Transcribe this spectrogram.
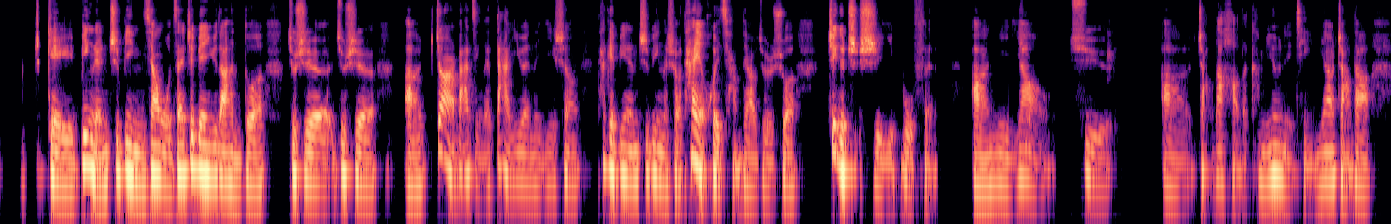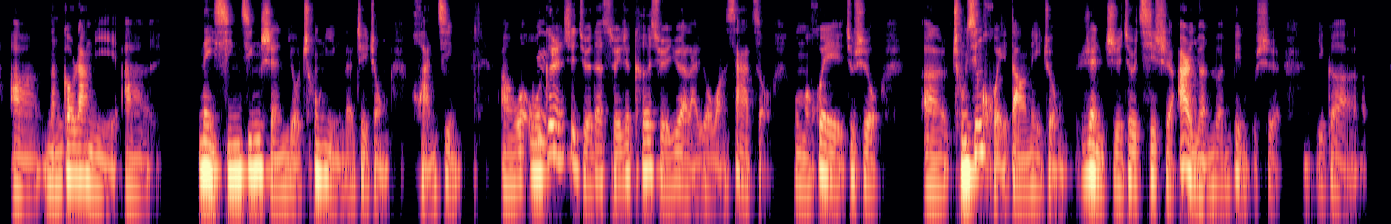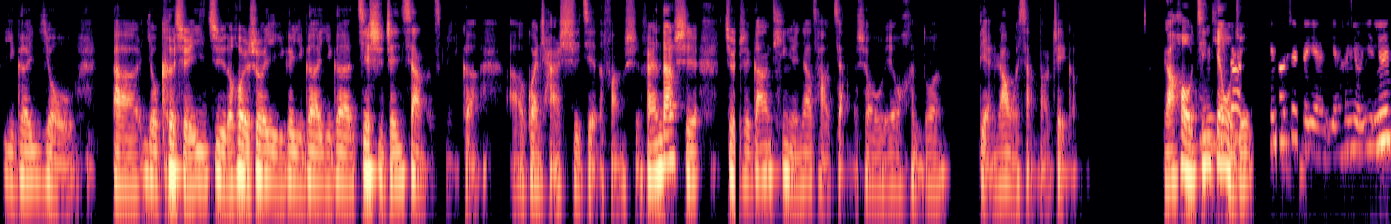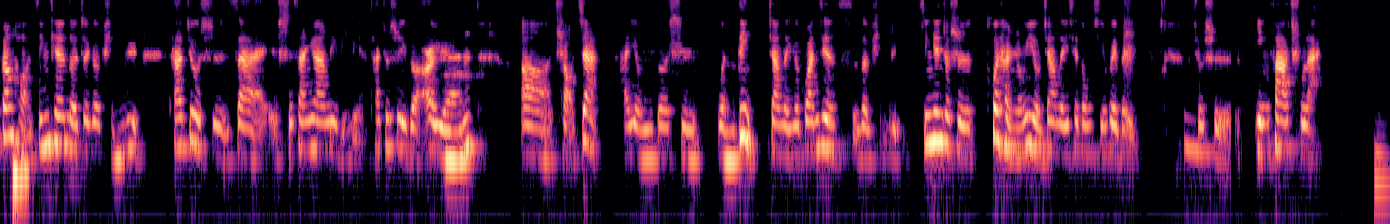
给病人治病，你像我在这边遇到很多，就是就是。啊，正儿八经的大医院的医生，他给病人治病的时候，他也会强调，就是说这个只是一部分啊，你要去啊找到好的 community，你要找到啊能够让你啊内心精神有充盈的这种环境啊。我我个人是觉得，随着科学越来越往下走，我们会就是呃重新回到那种认知，就是其实二元论并不是一个。一个有，呃，有科学依据的，或者说一个一个一个揭示真相的这么一个呃观察世界的方式。反正当时就是刚刚听袁教草讲的时候，我有很多点让我想到这个。然后今天我觉得听到这个也也很有意思，因为刚好今天的这个频率，它就是在十三愿力里面，它就是一个二元啊挑战，还有一个是稳定这样的一个关键词的频率。今天就是会很容易有这样的一些东西会被，就是引发出来。嗯，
